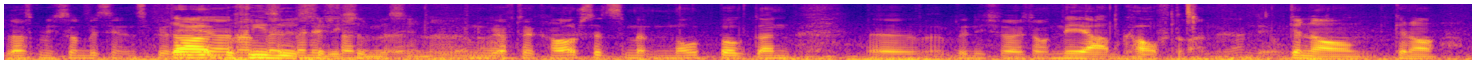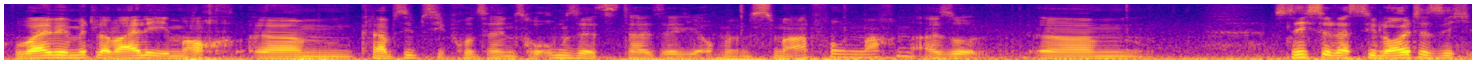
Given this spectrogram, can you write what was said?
lass mich so ein bisschen inspirieren. Da berieselst du dich so ein bisschen. Ne? Irgendwie auf der Couch sitze mit einem Notebook, dann äh, bin ich vielleicht auch näher am Kauf dran. Ne? Genau, genau. Wobei wir mittlerweile eben auch ähm, knapp 70 Prozent unserer Umsätze tatsächlich auch mit dem Smartphone machen. Also ähm, es ist nicht so, dass die Leute sich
